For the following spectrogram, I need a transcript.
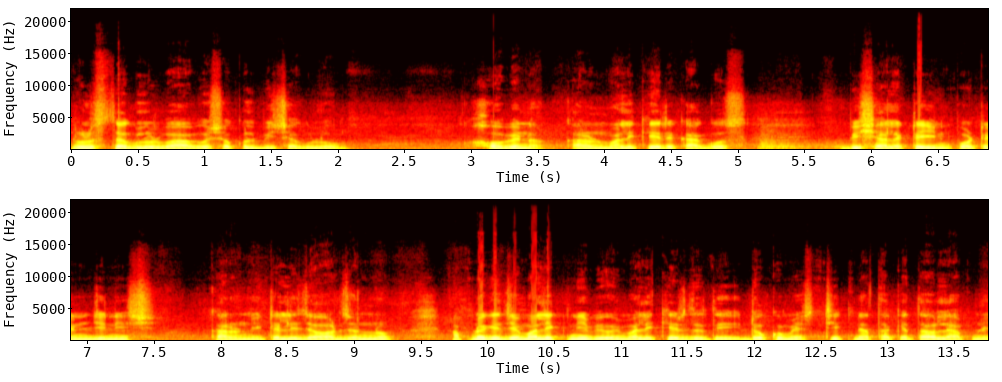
নুলস্তাগুলোর বা ওই সকল ভিসাগুলো হবে না। কারণ মালিকের কাগজ বিশাল একটা ইম্পর্টেন্ট জিনিস। কারণ ইটালি যাওয়ার জন্য আপনাকে যে মালিক নিবে, ওই মালিকের যদি ডকুমেন্টস ঠিক না থাকে, তাহলে আপনি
